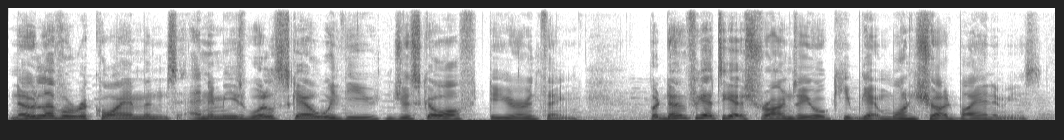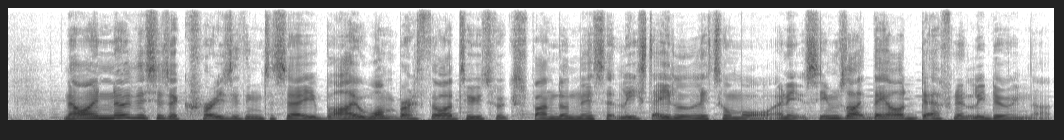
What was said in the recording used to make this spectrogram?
No level requirements, enemies will scale with you, just go off, do your own thing. But don't forget to get shrines or you'll keep getting one-shotted by enemies. Now I know this is a crazy thing to say, but I want Breath of the Wild 2 to expand on this at least a little more, and it seems like they are definitely doing that.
